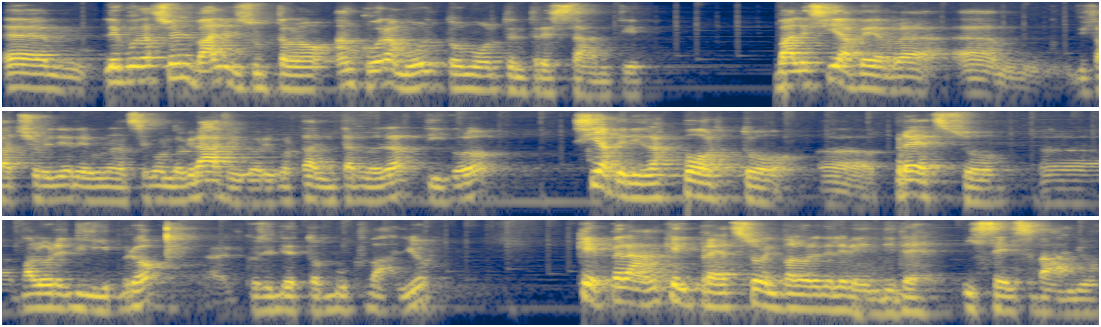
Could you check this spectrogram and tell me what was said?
ehm, le quotazioni del value risultano ancora molto molto interessanti. Vale sia per, ehm, vi faccio vedere un secondo grafico riportato all'interno dell'articolo, sia per il rapporto eh, prezzo eh, di libro, eh, il cosiddetto book value, che per anche il prezzo e il valore delle vendite, il sales value.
